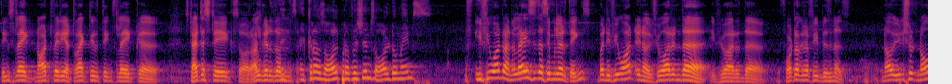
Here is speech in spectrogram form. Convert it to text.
things like not very attractive things like uh, statistics or algorithms. Across all professions, all domains? If you want to analyze the similar things, but if you want, you know, if you are in the if you are in the photography business, now you should know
